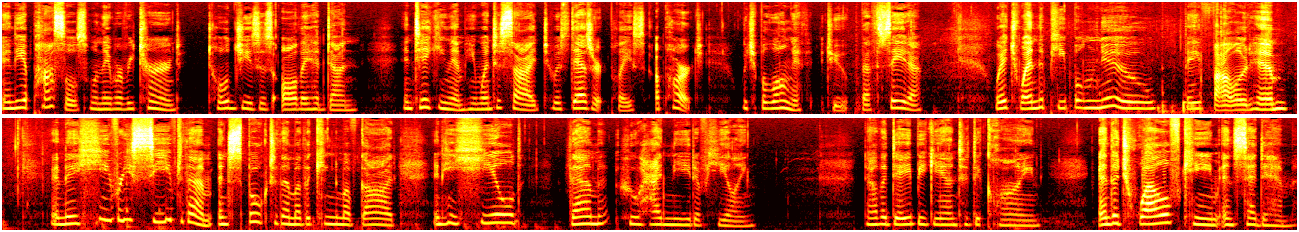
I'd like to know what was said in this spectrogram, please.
And the apostles, when they were returned, told Jesus all they had done. And taking them, he went aside to his desert place apart, which belongeth to Bethsaida. Which, when the people knew, they followed him. And they, he received them and spoke to them of the kingdom of God, and he healed them who had need of healing. Now the day began to decline, and the twelve came and said to him,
